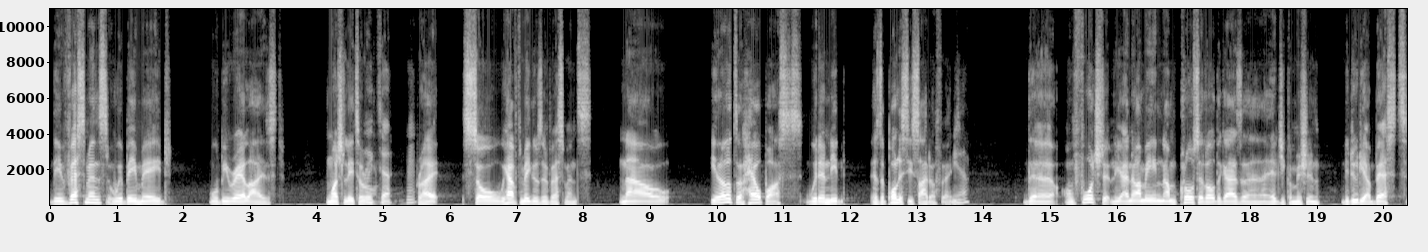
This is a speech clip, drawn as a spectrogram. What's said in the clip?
the investments will be made will be realized much later on. Mhm. right? So we have to make those investments. Now, in order to help us, we then need as the policy side of things. Yeah. The unfortunately, I know. I mean, I'm close to all the guys at the Energy Commission. They do their best.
